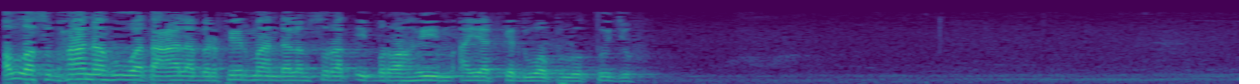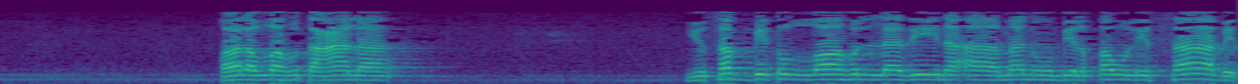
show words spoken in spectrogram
Allah Subhanahu wa taala berfirman dalam surat Ibrahim ayat ke-27. Qala Allah Ta'ala Yuthabbitu Allahu alladhina amanu bil qawli thabit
